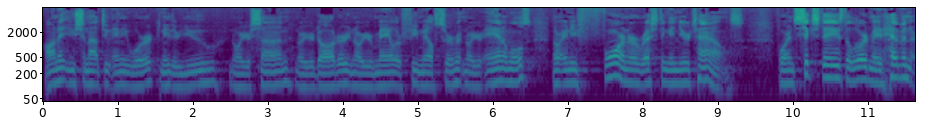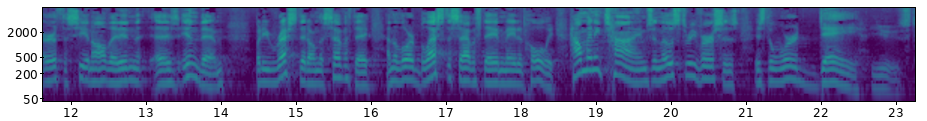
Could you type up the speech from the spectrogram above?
On it you shall not do any work, neither you, nor your son, nor your daughter, nor your male or female servant, nor your animals, nor any foreigner resting in your towns. For in six days the Lord made heaven, earth, the sea, and all that in, is in them, but he rested on the seventh day, and the Lord blessed the Sabbath day and made it holy. How many times in those three verses is the word day used?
